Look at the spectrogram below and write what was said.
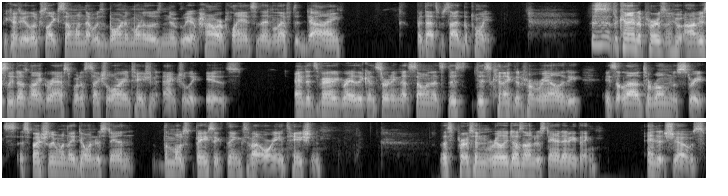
because he looks like someone that was born in one of those nuclear power plants and then left to die. But that's beside the point. This is the kind of person who obviously does not grasp what a sexual orientation actually is. And it's very greatly concerning that someone that's dis- disconnected from reality is allowed to roam the streets, especially when they don't understand the most basic things about orientation. This person really doesn't understand anything, and it shows.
